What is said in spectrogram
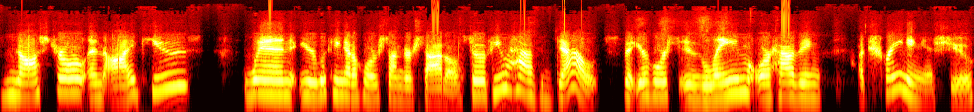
nostril and eye cues when you're looking at a horse under saddle. So if you have doubts that your horse is lame or having a training issue,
